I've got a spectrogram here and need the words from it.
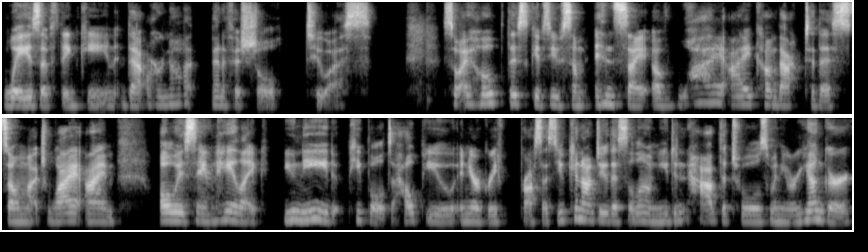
ways of thinking that are not beneficial to us. So I hope this gives you some insight of why I come back to this so much, why I'm always saying, hey, like you need people to help you in your grief process. You cannot do this alone. You didn't have the tools when you were younger.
